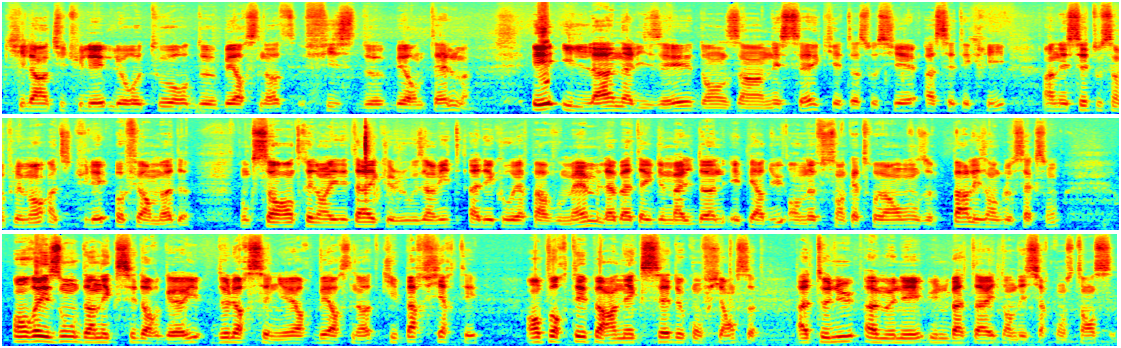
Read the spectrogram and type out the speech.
qu'il a intitulé Le retour de Bearsnoth, fils de Beorntelm, et il l'a analysé dans un essai qui est associé à cet écrit, un essai tout simplement intitulé Offermode. Donc sans rentrer dans les détails que je vous invite à découvrir par vous-même, la bataille de Maldon est perdue en 991 par les anglo-saxons en raison d'un excès d'orgueil de leur seigneur Bearsnoth qui par fierté emporté par un excès de confiance, a tenu à mener une bataille dans des circonstances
